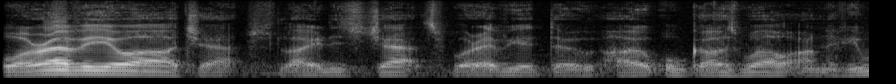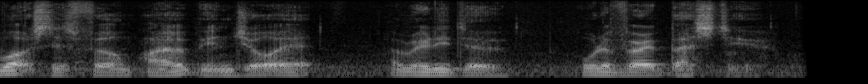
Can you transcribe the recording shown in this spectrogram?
Wherever you are, chaps, ladies, chaps, whatever you do, I hope all goes well. And if you watch this film, I hope you enjoy it. I really do. All the very best to you.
